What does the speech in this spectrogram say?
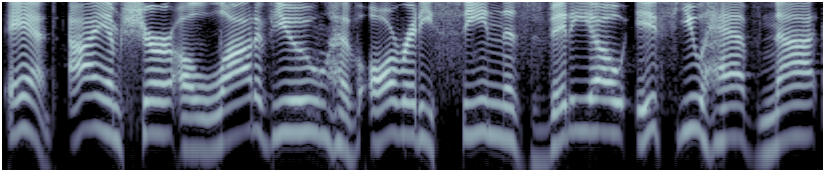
and I am sure a lot of you have already seen this video. If you have not,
